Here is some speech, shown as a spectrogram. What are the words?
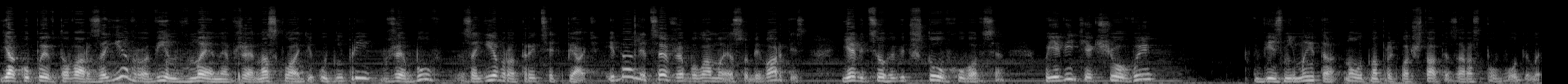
я купив товар за євро, він в мене вже на складі у Дніпрі вже був за євро 35. І далі це вже була моя собівартість. Я від цього відштовхувався. Уявіть, якщо ви ввізні мита, ну от, наприклад, Штати зараз поводили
